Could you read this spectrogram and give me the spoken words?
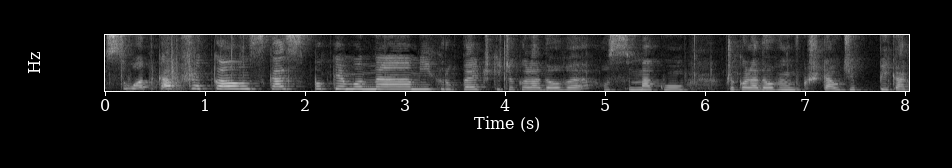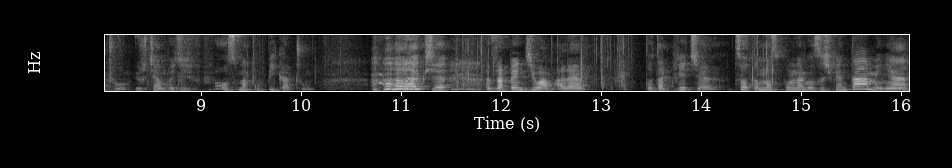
słodka przekąska z pokemonami, chrupeczki czekoladowe o smaku czekoladowym w kształcie Pikachu. Już chciałam powiedzieć o smaku Pikachu. tak się zapędziłam, ale to tak wiecie, co to ma wspólnego ze świętami, nie?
